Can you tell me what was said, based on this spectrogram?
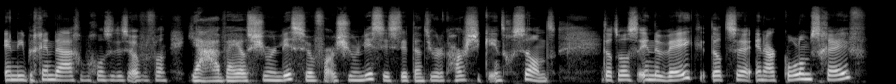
in die begindagen begon ze dus over van, ja, wij als journalisten, voor als journalist is dit natuurlijk hartstikke interessant. Dat was in de week dat ze in haar column schreef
